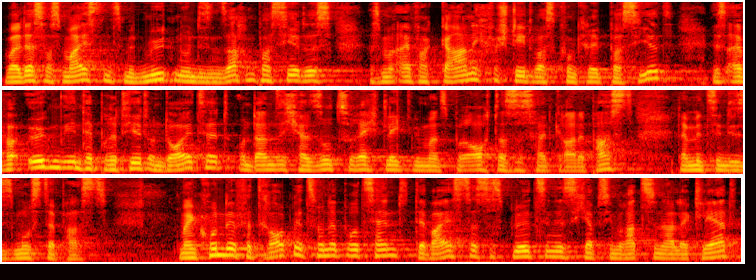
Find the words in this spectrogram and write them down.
Weil das, was meistens mit Mythen und diesen Sachen passiert ist, dass man einfach gar nicht versteht, was konkret passiert, es einfach irgendwie interpretiert und deutet und dann sich halt so zurechtlegt, wie man es braucht, dass es halt gerade passt, damit es in dieses Muster passt. Mein Kunde vertraut mir zu 100 Prozent, der weiß, dass es Blödsinn ist, ich habe es ihm rational erklärt.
